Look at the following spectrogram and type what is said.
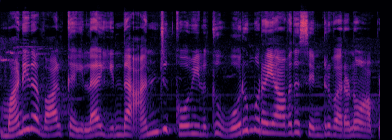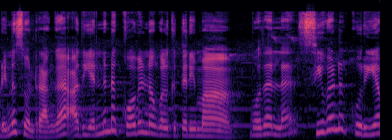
மனித வாழ்க்கையில இந்த அஞ்சு கோவிலுக்கு ஒரு முறையாவது சென்று வரணும் அப்படின்னு சொல்றாங்க. அது என்னென்ன கோவில் உங்களுக்கு தெரியுமா? முதல்ல சிவனுக்குரிய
